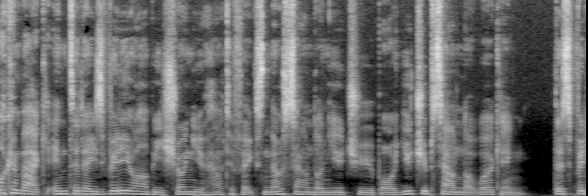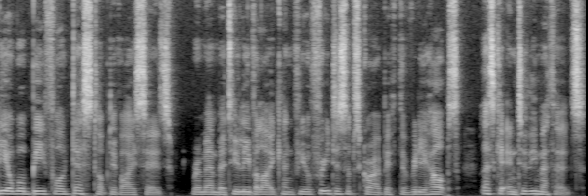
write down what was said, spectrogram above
Welcome back, in today's video I'll be showing you how to fix no sound on YouTube or YouTube sound not working. This video will be for desktop devices. Remember to leave a like and feel free to subscribe if the video helps. Let's get into the methods.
